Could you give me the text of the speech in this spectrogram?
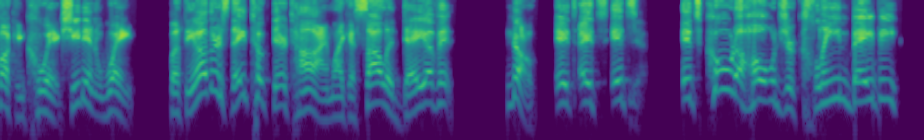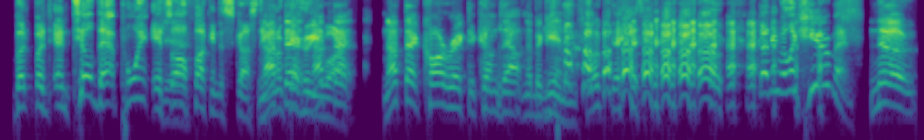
fucking quick. She didn't wait. But the others, they took their time, like a solid day of it. No, it's it's it's yeah. it's cool to hold your clean baby, but but until that point, it's yeah. all fucking disgusting. Not I don't that, care who you that, are. Not that car wreck that comes out in the beginning. Fuck that. Doesn't even look human. No,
